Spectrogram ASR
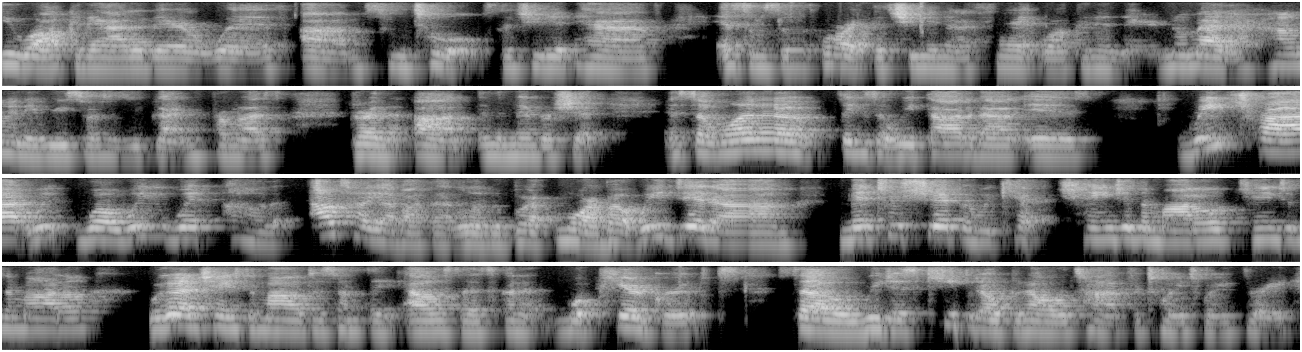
you walking out of there with um, some tools that you didn't have and some support that you may not have had walking in there, no matter how many resources you've gotten from us during the, um, in the membership. And so one of the things that we thought about is we tried, we, well, we went, oh, I'll tell you about that a little bit more, but we did um, mentorship and we kept changing the model, changing the model. We're going to change the model to something else that's going to, well, peer groups. So we just keep it open all the time for 2023.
